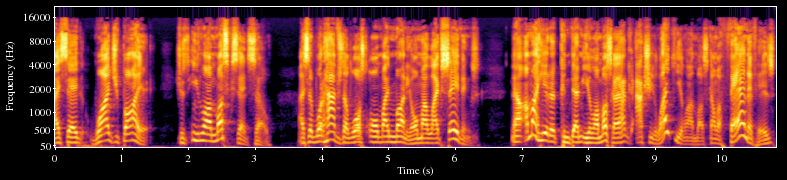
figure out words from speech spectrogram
I said, Why'd you buy it? She goes, Elon Musk said so. I said, What happens? I lost all my money, all my life savings. Now, I'm not here to condemn Elon Musk. I actually like Elon Musk. I'm a fan of his.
